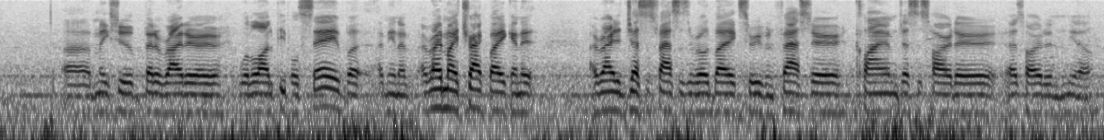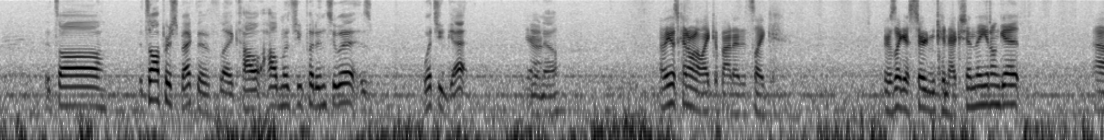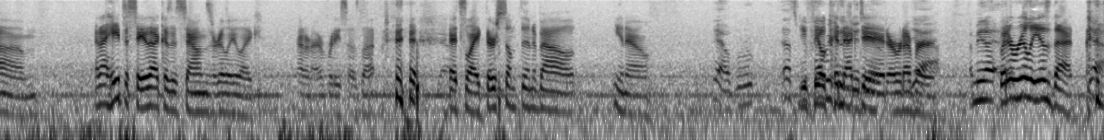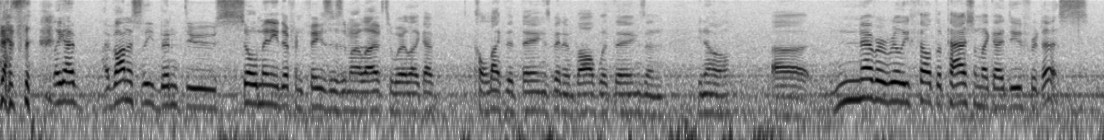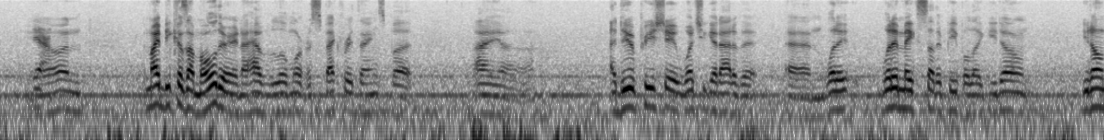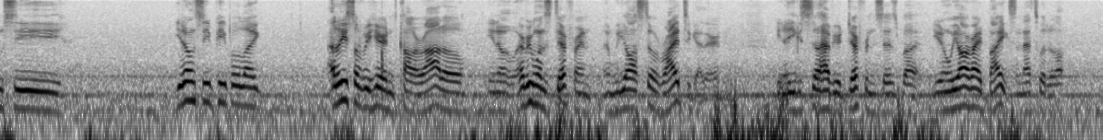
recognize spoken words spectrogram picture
uh, makes you a better rider. What a lot of people say, but I mean I, I ride my track bike and it I ride it just as fast as the road bikes, or even faster. Climb just as harder, as hard, and you know, it's all it's all perspective. Like how how much you put into it is what you get. yeah You know. I think that's kind of what I like about it. It's like there's like a certain connection that you don't get. Um, and I hate to say that because it sounds really like I don't know. Everybody says that. It's like there's something about you know, Yeah, that's You feel everything you connected or whatever. Yeah. I mean, I, but it really is that. Yeah. that's like I've I've honestly been through so many different phases in my life to where like I've collected things, been involved with things, and you know, uh, never really felt the passion like I do for this. You Yeah. know, and it might be because I'm older and I have a little more respect for things, but I uh, I do appreciate what you get out of it and what it what it makes other people like you don't you don't see you don't see people like at least over here in Colorado, you know, everyone's different and we all still ride together. You know, you can still have your differences, but you know, we all ride bikes and that's what it all,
